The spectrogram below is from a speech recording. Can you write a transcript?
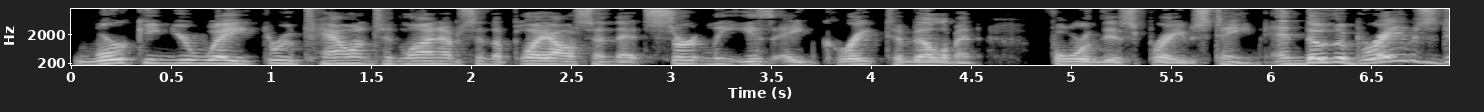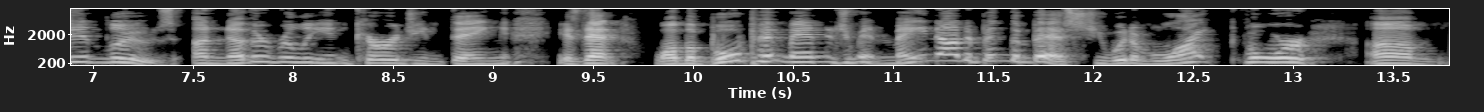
working your way through talented lineups in the playoffs, and that certainly is a great development for this Braves team. And though the Braves did lose, another really encouraging thing is that while the bullpen management may not have been the best, you would have liked for um,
